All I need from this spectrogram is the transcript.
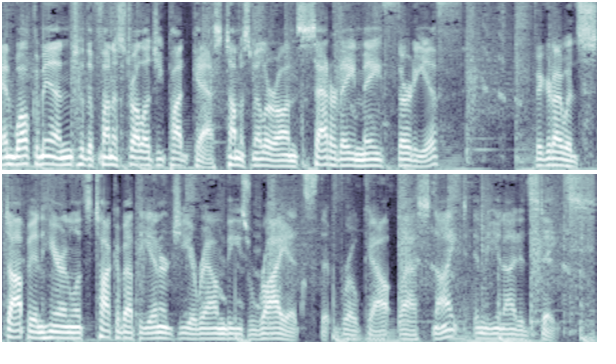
And welcome in to the Fun Astrology Podcast. Thomas Miller on Saturday, May 30th. Figured I would stop in here and let's talk about the energy around these riots that broke out last night in the United States.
